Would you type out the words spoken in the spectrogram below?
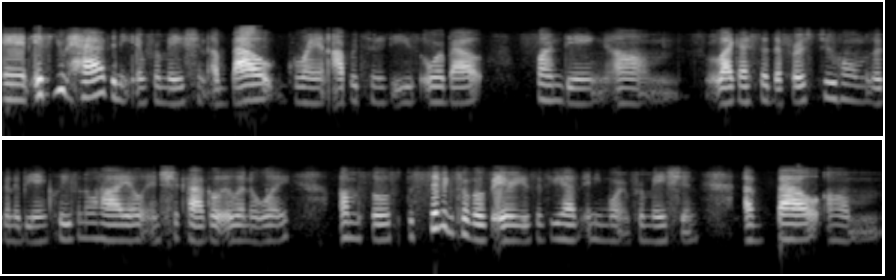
and if you have any information about grant opportunities or about funding, um, like I said, the first two homes are going to be in Cleveland, Ohio, and Chicago, Illinois. Um, so specific to those areas, if you have any more information about um,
